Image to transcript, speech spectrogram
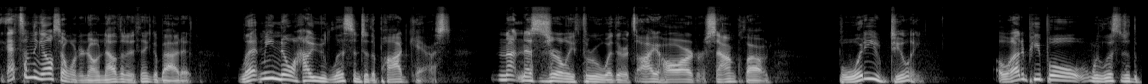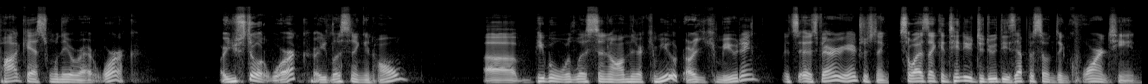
That's something else I want to know now that I think about it. Let me know how you listen to the podcast, not necessarily through whether it's iHeart or SoundCloud, but what are you doing? A lot of people would listen to the podcast when they were at work. Are you still at work? Are you listening at home? Uh, people would listen on their commute. Are you commuting? It's it's very interesting. So as I continue to do these episodes in quarantine,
